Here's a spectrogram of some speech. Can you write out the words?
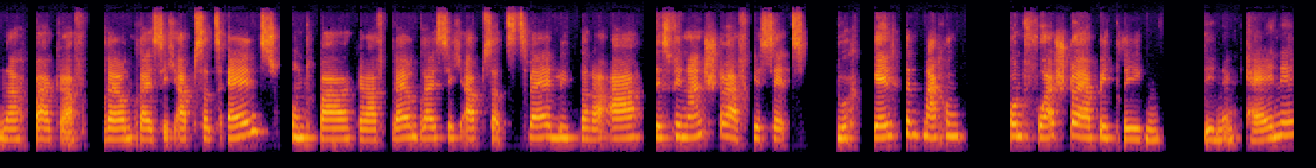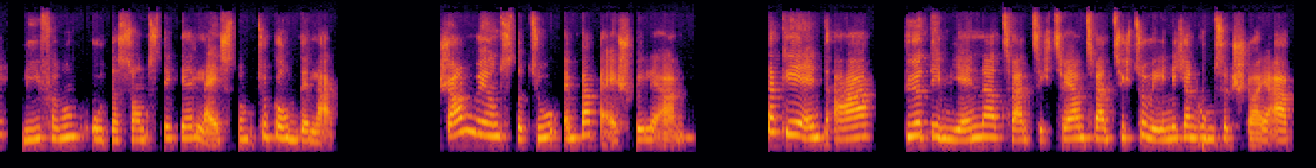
nach 33 Absatz 1 und 33 Absatz 2 Litera A des Finanzstrafgesetzes durch Geltendmachung von Vorsteuerbeträgen, denen keine Lieferung oder sonstige Leistung zugrunde lag. Schauen wir uns dazu ein paar Beispiele an. Der Klient A führt im Jänner 2022 zu wenig an Umsatzsteuer ab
